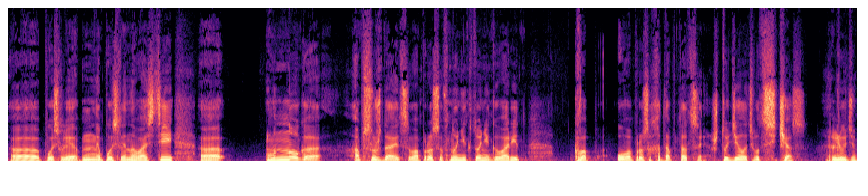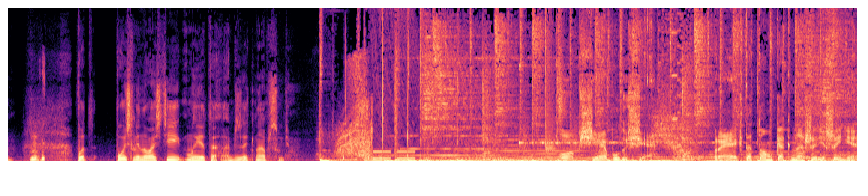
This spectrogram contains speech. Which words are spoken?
после, после новостей э, много обсуждается вопросов, но никто не говорит о вопросах адаптации. Что делать вот сейчас людям? Угу. Вот после новостей мы это обязательно обсудим. Общее будущее. Проект о том, как наши решения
